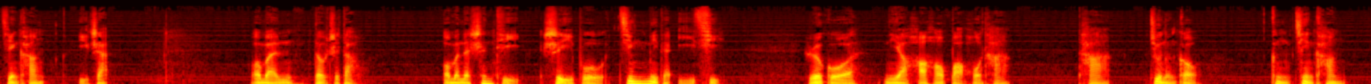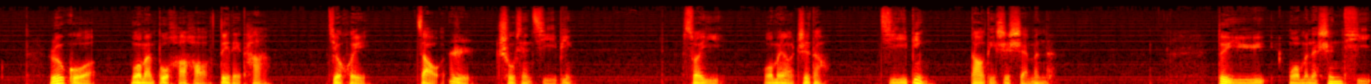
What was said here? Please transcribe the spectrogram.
健康驿站。我们都知道，我们的身体是一部精密的仪器，如果你要好好保护它，它就能够更健康；如果我们不好好对待它，就会早日出现疾病。所以，我们要知道，疾病到底是什么呢？对于我们的身体，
